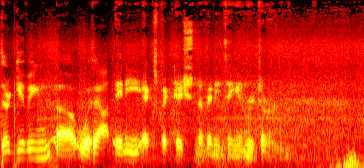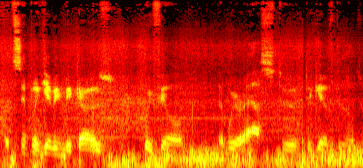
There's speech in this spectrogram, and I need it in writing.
They're giving uh, without any expectation of anything in return, but simply giving because we feel that we are asked to, to give to those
